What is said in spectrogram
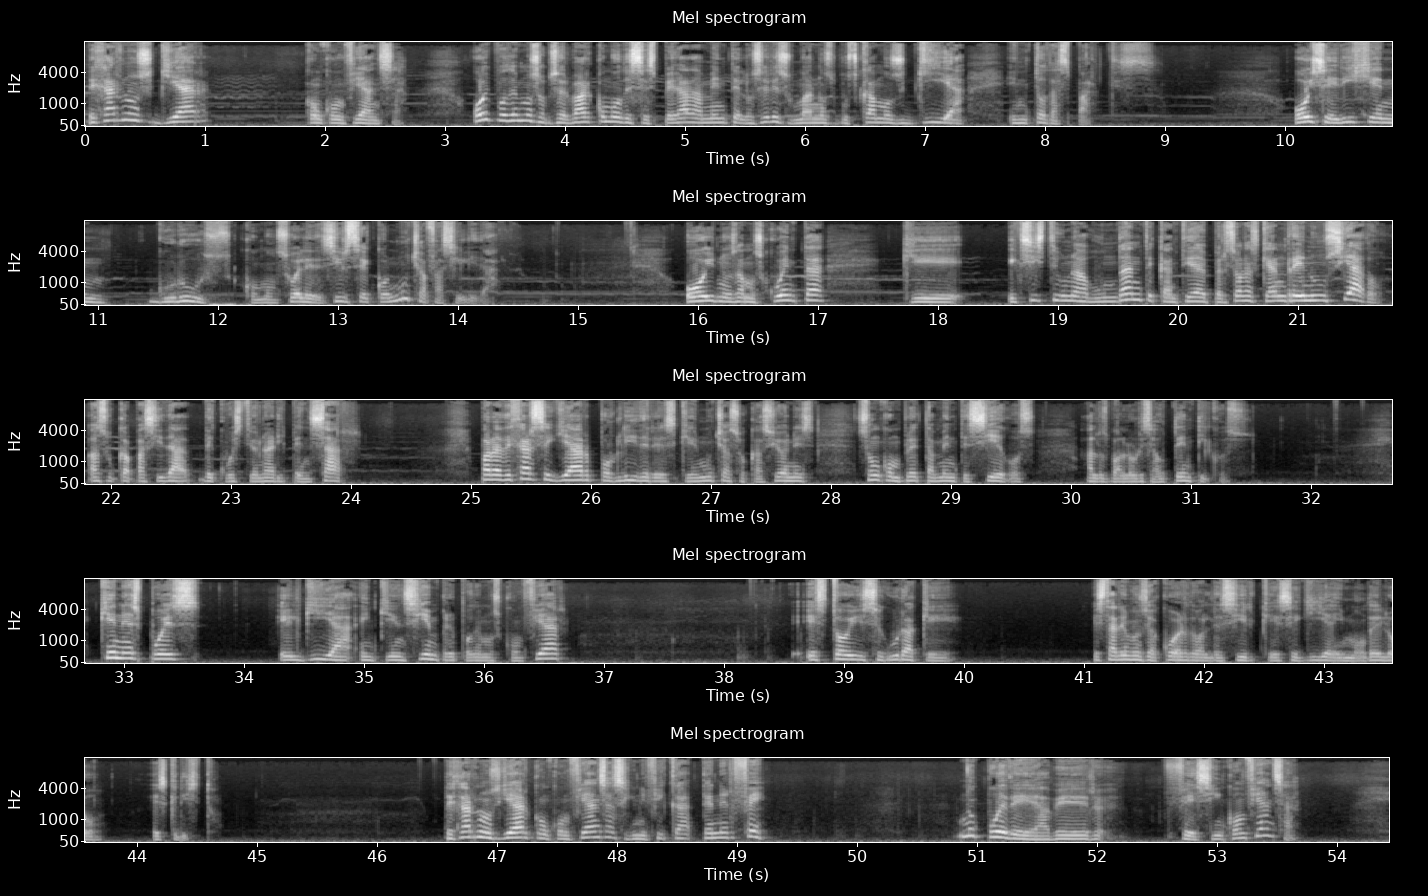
Dejarnos guiar con confianza, Hoy podemos observar cómo desesperadamente los seres humanos buscamos guía en todas partes. Hoy se erigen gurús, como suele decirse, con mucha facilidad. Hoy nos damos cuenta que existe una abundante cantidad de personas que han renunciado a su capacidad de cuestionar y pensar para dejarse guiar por líderes que en muchas ocasiones son completamente ciegos a los valores auténticos. ¿Quién es, pues, el guía en quien siempre podemos confiar? Estoy segura que estaremos de acuerdo al decir que ese guía y modelo es Cristo. Dejarnos guiar con confianza significa tener fe. No puede haber fe sin confianza.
